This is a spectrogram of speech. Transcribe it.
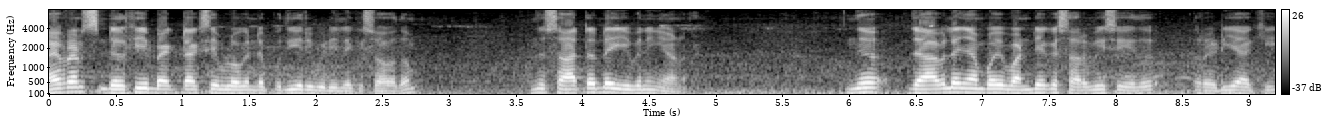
Hi friends Delhi back taxi ബ്ലോഗിന്റെ പുതിയൊരു വീഡിയോയിലേക്ക് സ്വാഗതം. ഇന്ന് സാറ്റർഡേ ഈവനിങ് ആണ്. ഇന്ന് രാവിലെ ഞാൻ പോയി വണ്ടിയൊക്കെ സർവീസ് ചെയ്ത് റെഡിയാക്കി.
